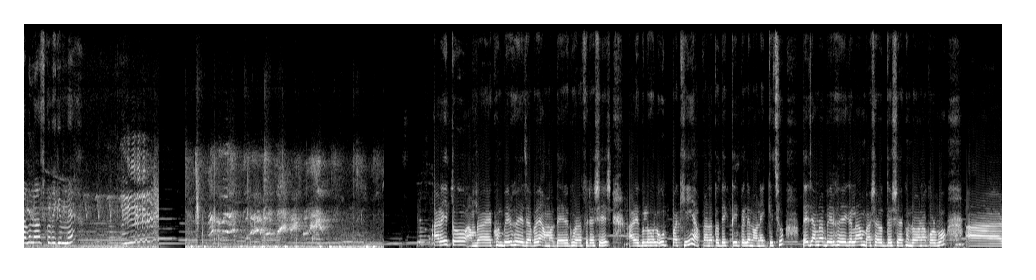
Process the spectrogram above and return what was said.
এমন আজ করে কিমে আর এই তো, আমরা এখন বের হয়ে যাবে, আমাদের ঘোরাফেরা শেষ। আর এগুলো হলো উট পাখি, আপনারা তো দেখতেই পেলেন অনেক কিছু। তো এই যে আমরা বের হয়ে গেলাম, বাসার উদ্দেশ্যে এখন রওনা করব। আর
